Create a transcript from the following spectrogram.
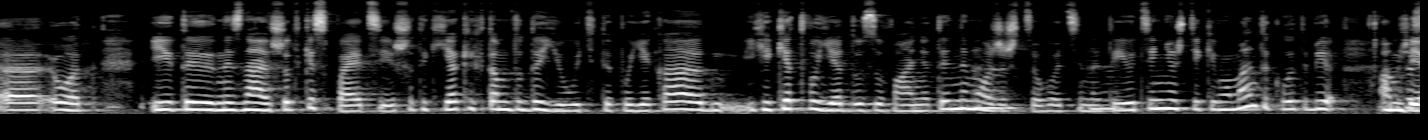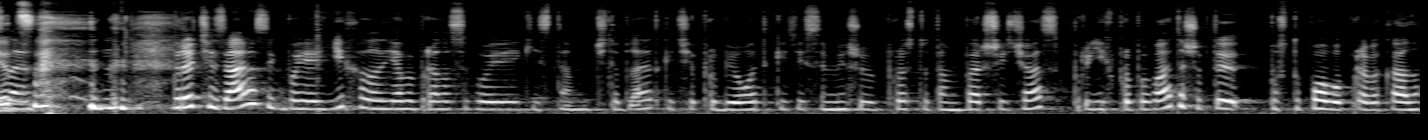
Е, от. І ти не знаєш, що таке спеції, що таке, як їх там додають, типу, яка, яке твоє дозування. Ти не можеш цього оцінити. І оцінюєш тільки моменти, коли тобі зле. До речі, зараз, якби я їхала, я вибрала з собою якісь там чи таблетки, чи пробіотики, ті самі, щоб просто там перший час про їх пропивати, щоб ти поступово привикала.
